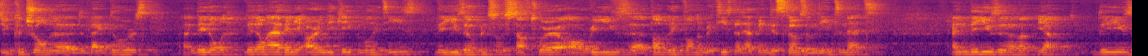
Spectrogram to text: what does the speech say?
to control the, the back doors. Uh, they don't they don't have any R&D capabilities. They use open source software or reuse uh, public vulnerabilities that have been disclosed on the internet, and they use uh, yeah they use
